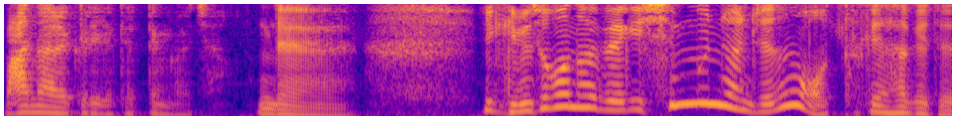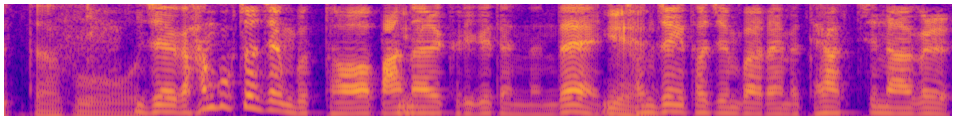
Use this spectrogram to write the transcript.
만화를 그리게 됐던 거죠. 네. 이 김성원 화백이 신문 연재는 어떻게 하게 됐다고? 이제 한국 전쟁부터 만화를 그리게 됐는데 예. 전쟁이 터진 바람에 대학 진학을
